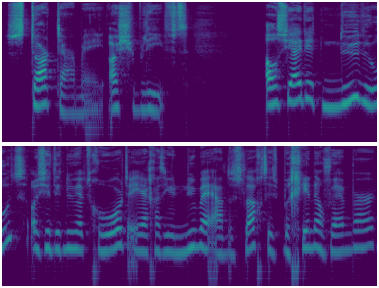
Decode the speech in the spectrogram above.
start daarmee, alsjeblieft. Als jij dit nu doet, als je dit nu hebt gehoord en jij gaat hier nu mee aan de slag, het is begin november,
